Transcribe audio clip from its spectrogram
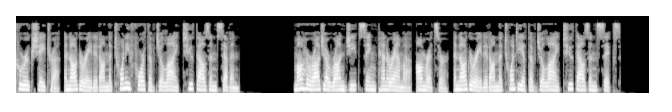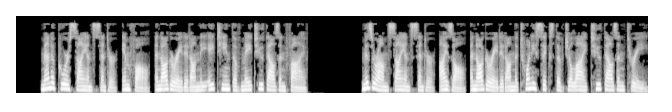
Kurukshetra, inaugurated on 24 July 2007 Maharaja Ranjit Singh Panorama, Amritsar, inaugurated on 20 July 2006 Manipur Science Centre, Imphal, inaugurated on 18 May 2005 Mizoram Science Centre, Aizawl, inaugurated on 26 July 2003.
